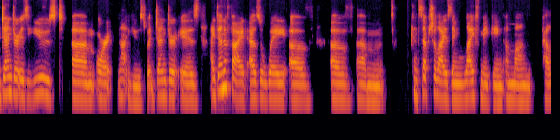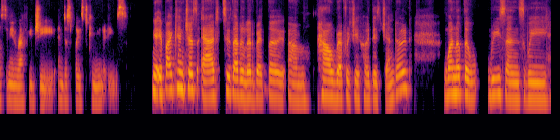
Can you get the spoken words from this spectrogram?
gender is used, um, or not used, but gender is identified as a way of, of um, conceptualizing life making among Palestinian refugee and displaced communities. Yeah, if I can just add to that a little bit, the um, how refugeehood is gendered. One of the reasons we,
